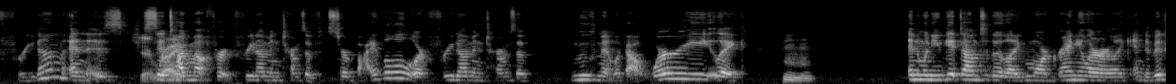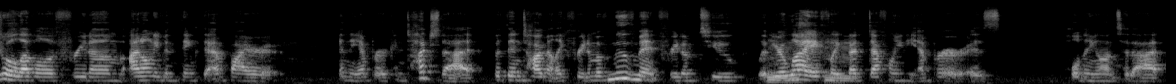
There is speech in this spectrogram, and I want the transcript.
freedom? And is Sure, Cid right. talking about for freedom in terms of survival or freedom in terms of movement without worry? Like Mhm. and when you get down to the like more granular like individual level of freedom i don't even think the empire and the emperor can touch that but then talking about like freedom of movement freedom to live your Mhm, life like mhm. that definitely the emperor is holding on to that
